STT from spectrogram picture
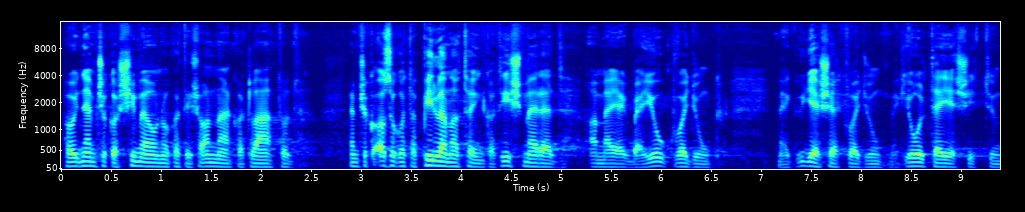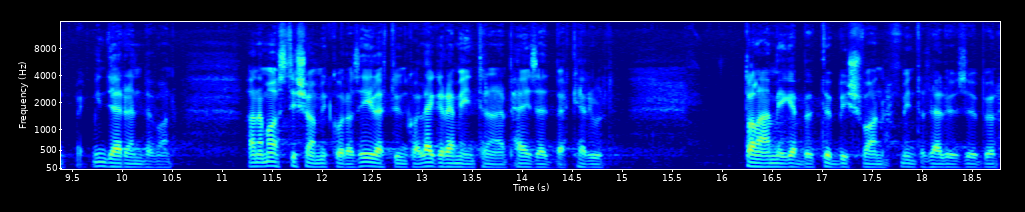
hogy nem csak a Simeonokat és Annákat látod, nem csak azokat a pillanatainkat ismered, amelyekben jók vagyunk, meg ügyesek vagyunk, meg jól teljesítünk, meg minden rendben van, hanem azt is, amikor az életünk a legreménytelenebb helyzetbe került. Talán még ebből több is van, mint az előzőből.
